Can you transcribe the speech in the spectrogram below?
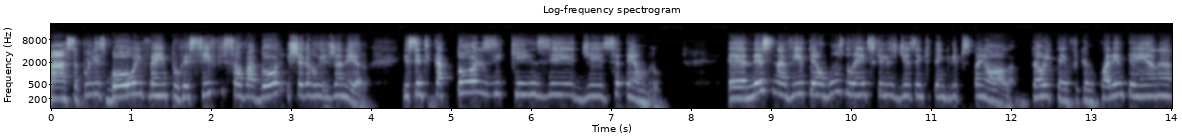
passa por Lisboa e vem para o Recife, Salvador e chega no Rio de Janeiro. Isso entre 14 e 15 de setembro. É, nesse navio tem alguns doentes que eles dizem que tem gripe espanhola. Então ele tem, fica em quarentena,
